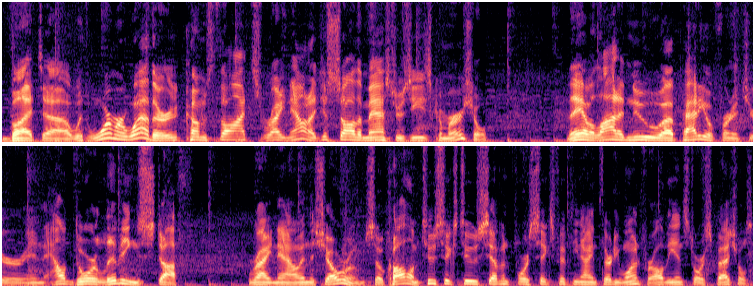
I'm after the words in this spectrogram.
But uh, with warmer weather comes thoughts right now, and I just saw the Masters Ease commercial. They have a lot of new uh, patio furniture and outdoor living stuff right now in the showroom. So call them 262 746 5931 for all the in store specials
